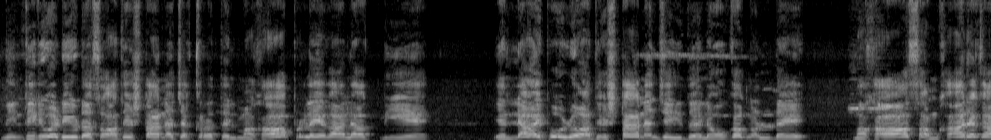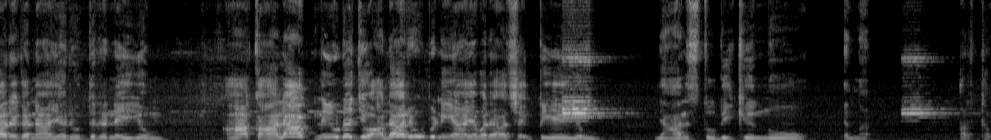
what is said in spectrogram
നിന്തിരുവടിയുടെ സ്വാധിഷ്ഠാന ചക്രത്തിൽ മഹാപ്രളയകാലാഗ്നിയെ എല്ലായ്പ്പോഴും അധിഷ്ഠാനം ചെയ്ത് ലോകങ്ങളുടെ മഹാസംഹാരകാരകനായ രുദ്രനെയും ആ കാലാഗ്നിയുടെ ജ്വാലാരൂപിണിയായ പരാശക്തിയെയും ഞാൻ സ്തുതിക്കുന്നു എന്ന് അർത്ഥം.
